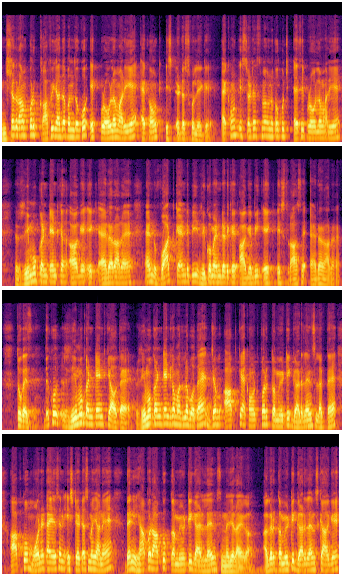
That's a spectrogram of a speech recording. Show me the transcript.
इंस्टाग्राम पर काफ़ी ज़्यादा बंदों को एक प्रॉब्लम आ रही है अकाउंट स्टेटस को लेके। अकाउंट स्टेटस में उनको कुछ ऐसी प्रॉब्लम आ रही है रिमूव कंटेंट के आगे एक एरर आ रहा है and what can be recommended के आगे भी एक इस तरह से एरर आ रहा है। तो गैस देखो रिमूव कंटेंट क्या होता है? रिमूव कंटेंट का मतलब होता है जब आपके अकाउंट पर कम्युनिटी गाइडलाइंस लगता है, आपको मोनेटाइजेशन स्टेटस में जाना है देन यहाँ पर आपको कम्युनिटी गाइडलाइंस नज़र आएगा। अगर कम्युनिटी गाइडलाइंस के आगे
